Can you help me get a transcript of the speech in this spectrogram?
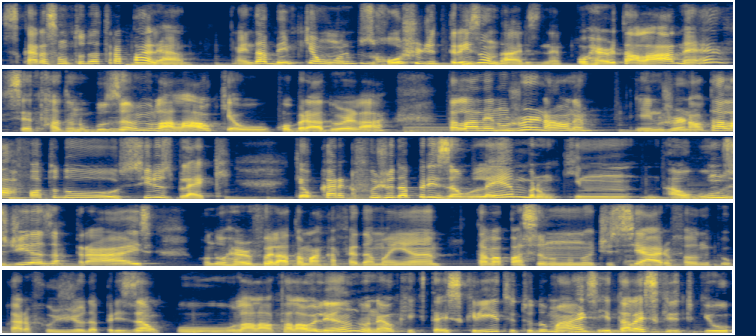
Esses caras são tudo atrapalhados. Ainda bem porque é um ônibus roxo de três andares, né? O Harry tá lá, né, sentado no busão, e o Lalau, que é o cobrador lá, tá lá lendo um jornal, né? E aí no jornal tá lá a foto do Sirius Black, que é o cara que fugiu da prisão. Lembram que alguns dias atrás, quando o Harry foi lá tomar café da manhã, tava passando no noticiário falando que o cara fugiu da prisão? O, Lalau tá lá olhando, né, o que que tá escrito e tudo mais, e tá lá escrito que o,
